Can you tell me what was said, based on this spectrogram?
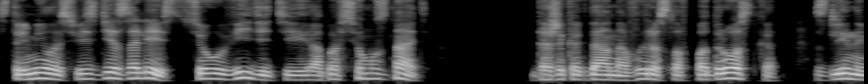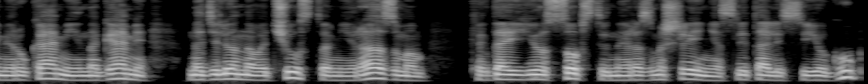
стремилась везде залезть, все увидеть и обо всем узнать. Даже когда она выросла в подростка, с длинными руками и ногами, наделенного чувствами и разумом, когда ее собственные размышления слетали с ее губ,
